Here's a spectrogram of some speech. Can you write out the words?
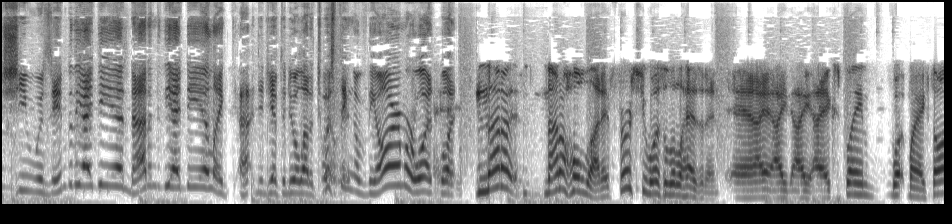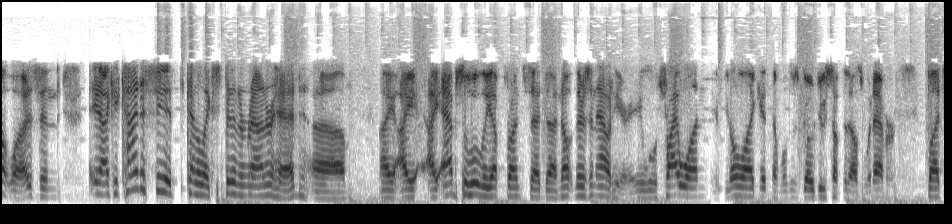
She was into the idea, not into the idea. Like, uh, did you have to do a lot of twisting of the arm, or what? What? Not a not a whole lot. At first, she was a little hesitant, and I I, I, I explained what my thought was, and you know, I could kind of see it kind of like spinning around her head. Um, I, I, I absolutely up front said, uh, no, there's an out here. We'll try one. If you don't like it, then we'll just go do something else, whatever. But,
